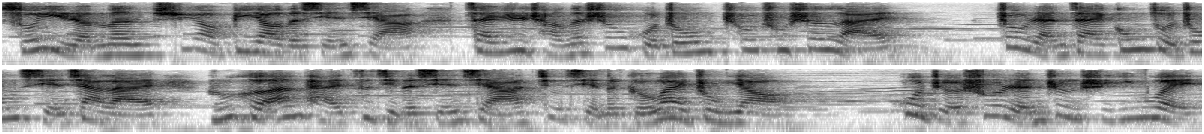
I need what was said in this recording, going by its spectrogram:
所以人们需要必要的闲暇，在日常的生活中抽出身来。骤然在工作中闲下来，如何安排自己的闲暇就显得格外重要。或者说，人正是因为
